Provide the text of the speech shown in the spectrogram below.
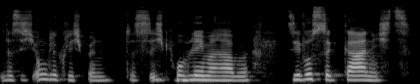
dass ich unglücklich bin, dass ich okay. Probleme habe. Sie wusste gar nichts.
